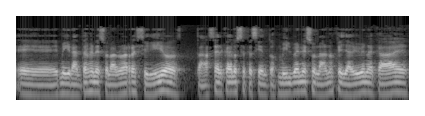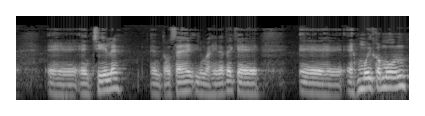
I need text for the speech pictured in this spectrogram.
eh, migrantes venezolanos ha recibido. Está cerca de los 700 mil venezolanos que ya viven acá en, eh, en Chile. Entonces, imagínate que eh, es muy común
